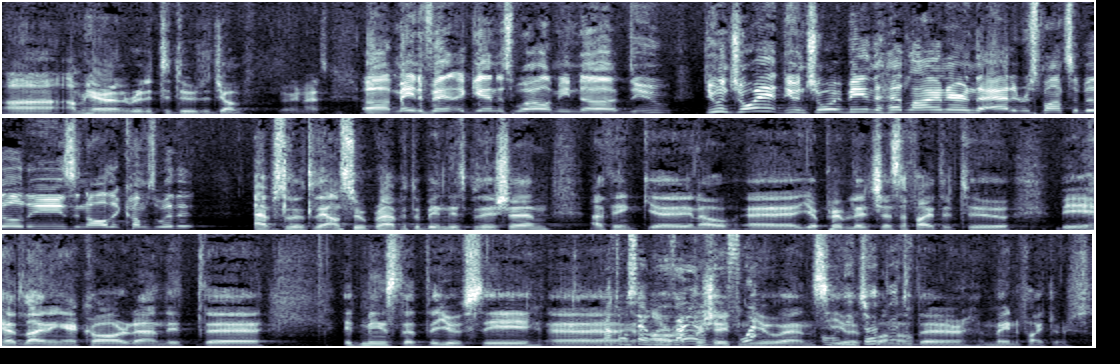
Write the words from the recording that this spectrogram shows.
uh, I'm here and ready to do the job. Very nice. Uh, main event again as well. I mean, uh, do you do you enjoy it? Do you enjoy being the headliner and the added responsibilities and all that comes with it? Absolutely, I'm super happy to be in this position. I think uh, you know uh, you're privileged as a fighter to be headlining a card, and it uh, it means that the UFC Quand uh, are appreciating you and see you as one of their main fighters.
